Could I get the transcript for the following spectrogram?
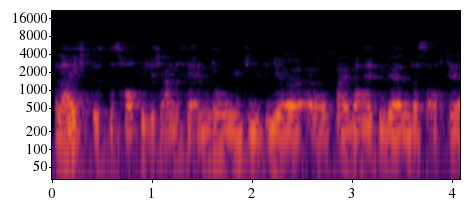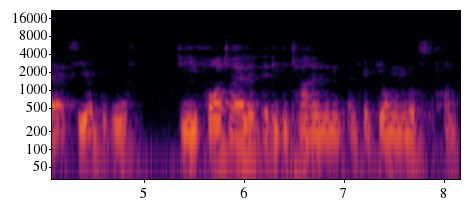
Vielleicht ist es hoffentlich eine Veränderung, die wir äh, beibehalten werden, dass auch der Erzieherberuf die Vorteile der digitalen Entwicklung nutzen kann.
